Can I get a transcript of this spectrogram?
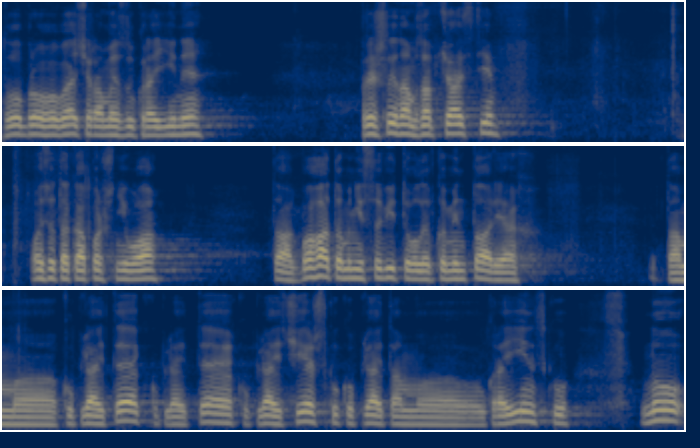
доброго вечора. Ми з України. Прийшли нам запчасті. Ось отака поршніва. Так, багато мені совітували в коментарях. Там е, купляй те, купляй те, купляй чешську, купляй там е, українську. Ну,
